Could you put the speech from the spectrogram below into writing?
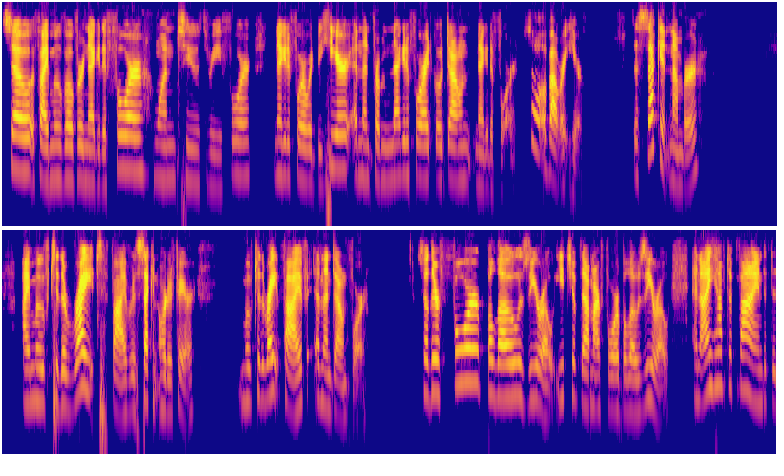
So if I move over negative 4, 1, 2, 3, 4, negative 4 would be here, and then from negative 4 I'd go down negative 4, so about right here. The second number, I move to the right 5, or the second ordered pair, move to the right 5, and then down 4. So they're 4 below 0. Each of them are 4 below 0. And I have to find the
